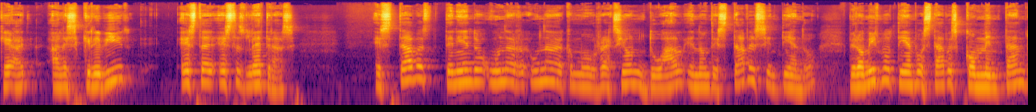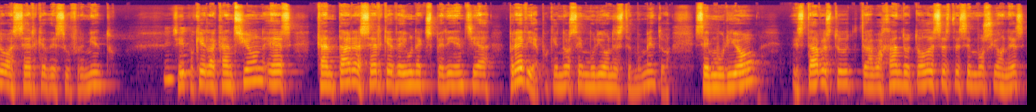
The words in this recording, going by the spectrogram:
que al escribir estas letras, estabas teniendo una, una como reacción dual en donde estabas sintiendo pero al mismo tiempo estabas comentando acerca del sufrimiento. ¿sí? Porque la canción es cantar acerca de una experiencia previa, porque no se murió en este momento. Se murió, estabas tú trabajando todas estas emociones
